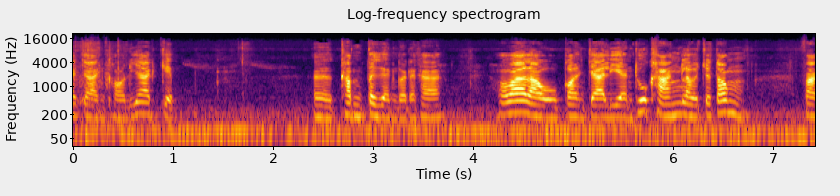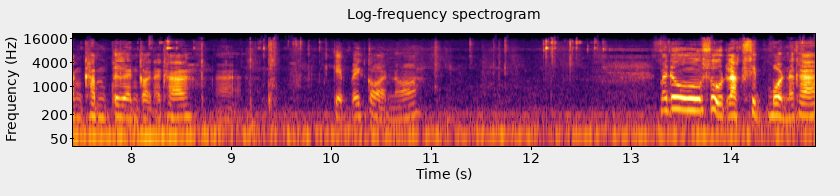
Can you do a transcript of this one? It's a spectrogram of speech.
อาจารย์ขออนุญาตเก็บเอ่อคำเตือนก่อนนะคะ เพราะว่าเราก่อนจะเรียนทุกครั้งเราจะต้องฟังคำเตือนก่อนนะคะอ่าเก็บไว้ก่อนเนาะมาดูสูตรหลักสิบบนนะคะ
